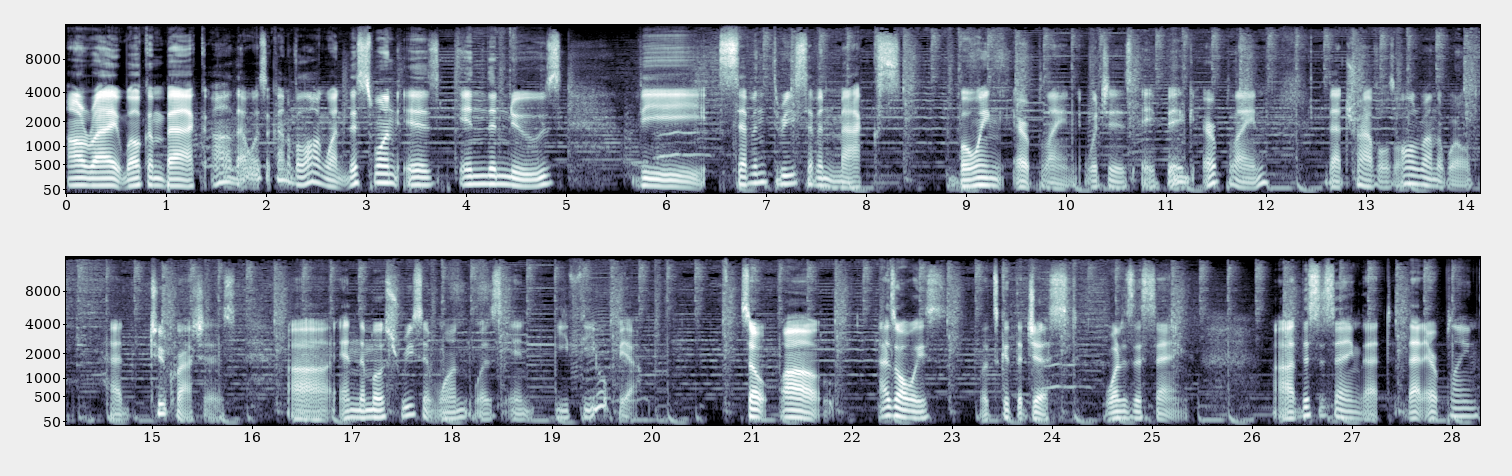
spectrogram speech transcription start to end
All right, welcome back. Uh, that was a kind of a long one. This one is in the news. The 737 MAX Boeing airplane, which is a big airplane that travels all around the world, had two crashes. Uh, and the most recent one was in Ethiopia. So, uh, as always, let's get the gist. What is this saying? Uh, this is saying that that airplane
